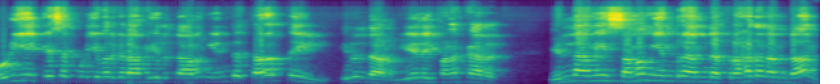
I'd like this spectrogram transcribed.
மொழியை பேசக்கூடியவர்களாக இருந்தாலும் எந்த தரத்தில் இருந்தாலும் ஏழை பணக்காரர் எல்லாமே சமம் என்ற அந்த பிரகடனம் தான்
